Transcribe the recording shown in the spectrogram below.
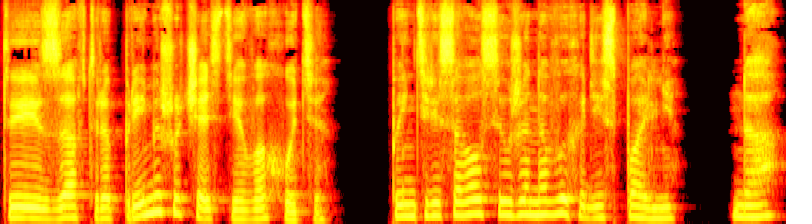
«Ты завтра примешь участие в охоте?» Поинтересовался уже на выходе из спальни. «Да».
